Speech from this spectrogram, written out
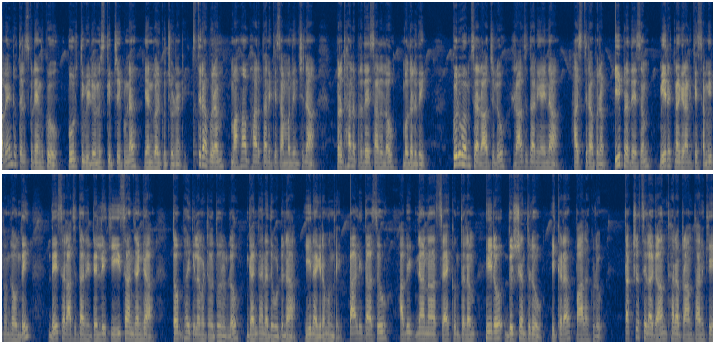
అవేంటో తెలుసుకునేందుకు పూర్తి వీడియోను స్కిప్ చేయకుండా ఎన్ వరకు చూడండి. హస్తిరాపురం మహాభారతానికి సంబంధించిన ప్రధాన ప్రదేశాలలో మొదటిది. కురువంశ రాజులు రాజధాని అయిన హస్తిరాపురం ఈ ప్రదేశం మీరట్ నగరానికి సమీపంలో ఉంది. దేశ రాజధాని ఢిల్లీకి ఈశాన్యంగా తొంభై కిలోమీటర్ల దూరంలో గంగా నది ఒడ్డున ఈ నగరం ఉంది. కాళిదాసు అభిజ్ఞాన శాకుంతలం హీరో దుష్యంతుడు ఇక్కడ పాలకుడు. తక్షశిల గాంధార ప్రాంతానికి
